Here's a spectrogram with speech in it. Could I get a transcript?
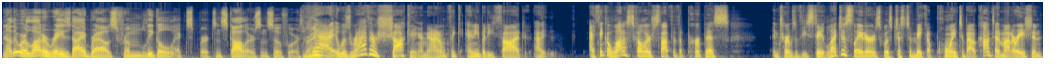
Now, there were a lot of raised eyebrows from legal experts and scholars and so forth, right? Yeah, it was rather shocking. I mean, I don't think anybody thought. I, I think a lot of scholars thought that the purpose, in terms of these state legislators, was just to make a point about content moderation,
